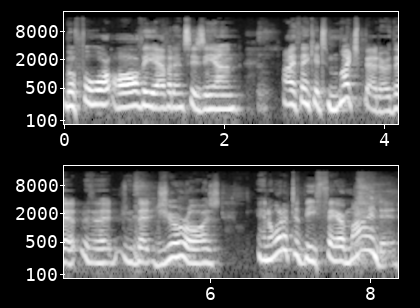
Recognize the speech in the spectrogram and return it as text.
before all the evidence is in? I think it's much better that, that, that jurors, in order to be fair minded,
